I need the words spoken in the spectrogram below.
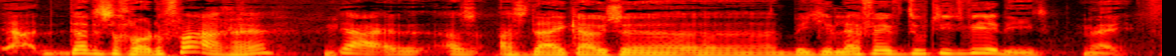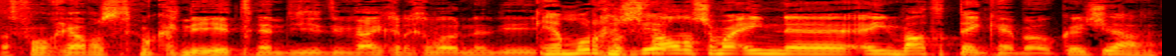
Ja, dat is de grote vraag, hè? Ja, als, als Dijkhuizen eh, een beetje lef heeft, doet hij het weer niet. Nee, want vorig jaar was het ook een hit. En die, die weigerden gewoon... Die... Ja, morgen Het is het weer- dat ze maar één, eh, één watertank hebben ook. hè. Dus Ja,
